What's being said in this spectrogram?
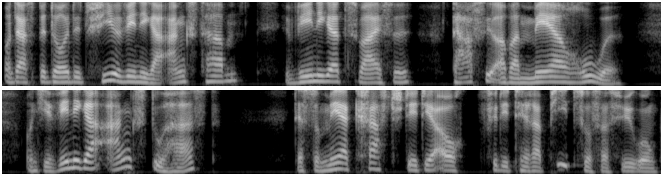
Und das bedeutet viel weniger Angst haben, weniger Zweifel, dafür aber mehr Ruhe. Und je weniger Angst du hast, desto mehr Kraft steht dir auch für die Therapie zur Verfügung.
